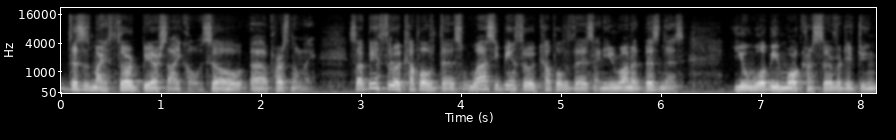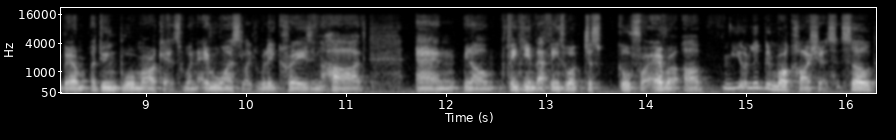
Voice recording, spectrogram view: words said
this is my third bear cycle. So uh, personally, so I've been through a couple of this. Once you've been through a couple of this and you run a business, you will be more conservative doing bear, doing bull markets when everyone's like really crazy and hot, and you know thinking that things will just go forever up. You're a little bit more cautious. So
